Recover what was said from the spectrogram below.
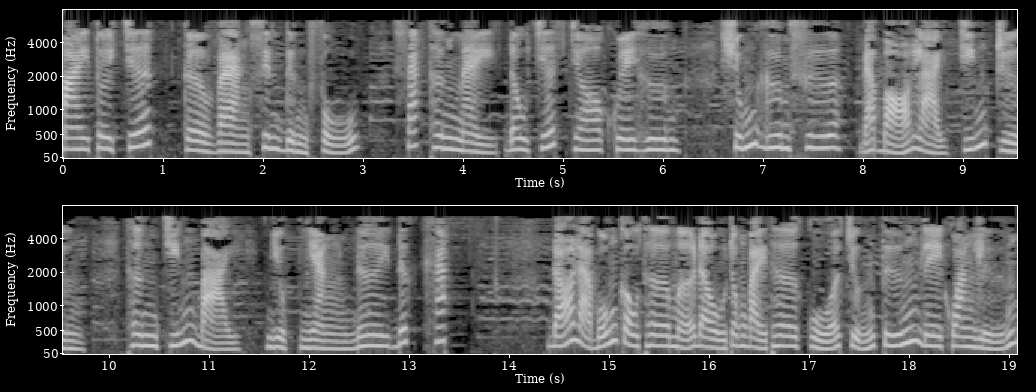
Mai tôi chết, cờ vàng xin đừng phủ, xác thân này đâu chết cho quê hương, súng gươm xưa đã bỏ lại chiến trường, thân chiến bại, nhục nhằn nơi đất khách. Đó là bốn câu thơ mở đầu trong bài thơ của chuẩn tướng Lê Quang Lưỡng,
